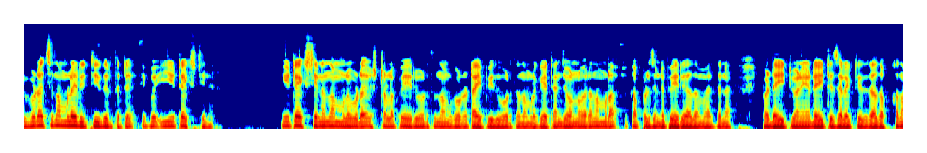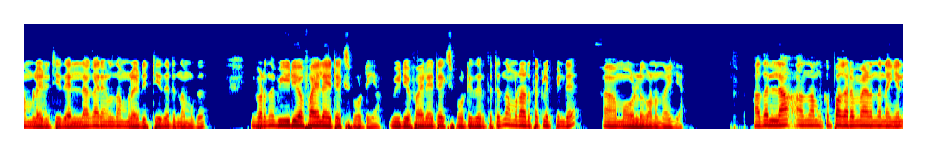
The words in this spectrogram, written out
ഇവിടെ വെച്ച് നമ്മൾ എഡിറ്റ് ചെയ്തെടുത്തിട്ട് ഇപ്പോൾ ഈ ടെക്സ്റ്റിന് ഈ ടെക്സ്റ്റിന് നമ്മളിവിടെ ഇഷ്ടമുള്ള പേര് കൊടുത്ത് നമുക്കിവിടെ ടൈപ്പ് ചെയ്ത് കൊടുത്ത് നമ്മൾ കയറ്റാൻ ചോണ് വരെ നമ്മുടെ കപ്പിൾസിന്റെ പേര് അതേമാതിരി തന്നെ ഇപ്പോൾ ഡേറ്റ് വേണമെങ്കിൽ ഡേറ്റ് സെലക്ട് ചെയ്തിട്ട് അതൊക്കെ നമ്മൾ എഡിറ്റ് ചെയ്ത് എല്ലാ കാര്യങ്ങളും നമ്മൾ എഡിറ്റ് ചെയ്തിട്ട് നമുക്ക് ഇവിടുന്ന് വീഡിയോ ഫയലായിട്ട് എക്സ്പോർട്ട് ചെയ്യാം. വീഡിയോ ഫയലായിട്ട് എക്സ്പോർട്ട് ചെയ്തെടുത്തിട്ട് നമ്മുടെ അടുത്ത ക്ലിപ്പിന്റെ മുകളിൽ കൊണ്ടുവന്ന് വയ്ക്കാം. അതല്ല നമുക്ക് പകരം വേണമെന്നുണ്ടെങ്കിൽ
